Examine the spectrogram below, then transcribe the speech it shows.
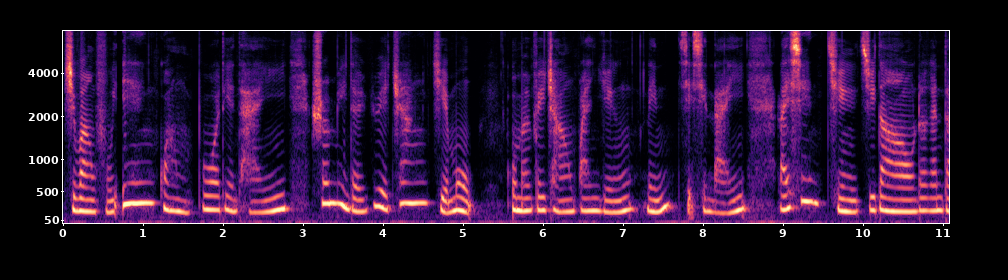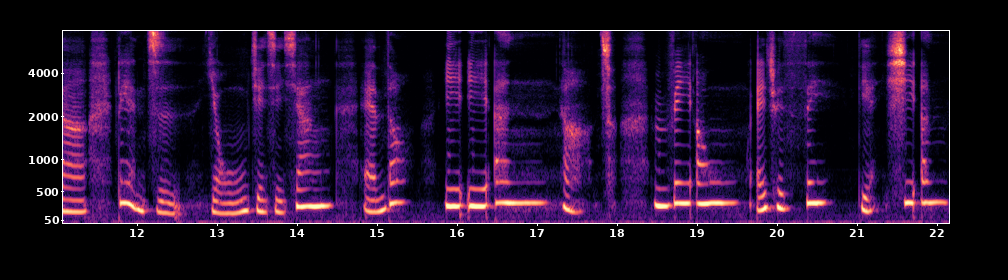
希望福音广播电台《生命的乐章》节目。我们非常欢迎您写信来，来信请寄到乐安的电子邮件信箱，and e e n 啊 v o h c 点 c n。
